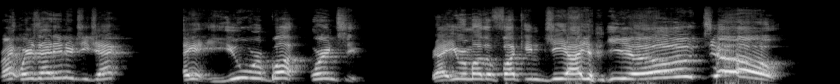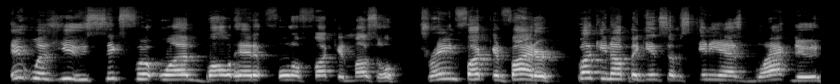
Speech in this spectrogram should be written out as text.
Right? Where's that energy, Jack? Again, you were Buck, weren't you? Right? You were motherfucking G.I. Yo, Joe. It was you, six foot one, bald headed, full of fucking muscle, trained fucking fighter, bucking up against some skinny ass black dude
